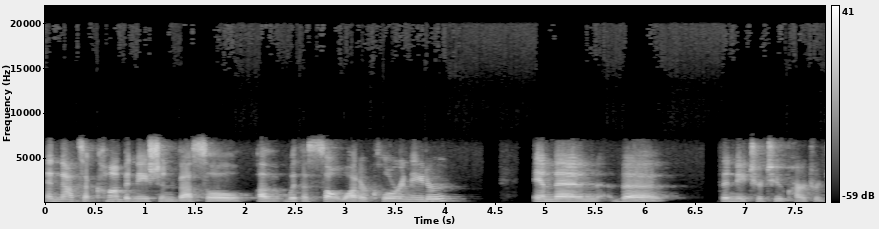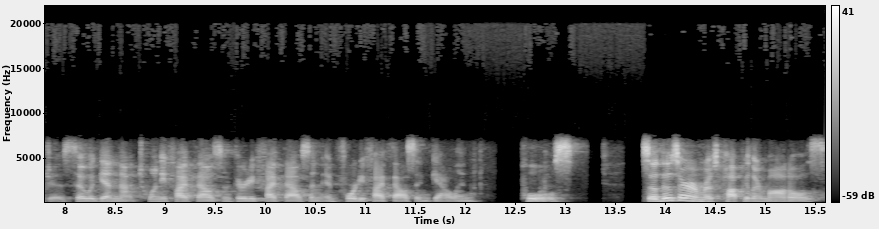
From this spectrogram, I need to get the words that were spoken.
and that's a combination vessel of, with a saltwater chlorinator. And then the the Nature 2 cartridges. So again, that 25,000, 35,000, and 45,000 gallon pools. So those are our most popular models.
